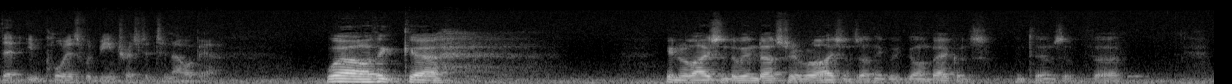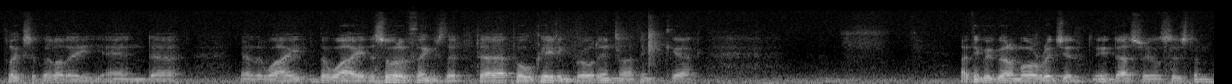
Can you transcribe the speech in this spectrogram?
that employers would be interested to know about? Well, I think uh, in relation to industrial relations, I think we've gone backwards in terms of uh, flexibility and uh, you know, the way, the way, the sort of things that uh, Paul Keating brought in. I think uh, I think we've got a more rigid industrial system.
